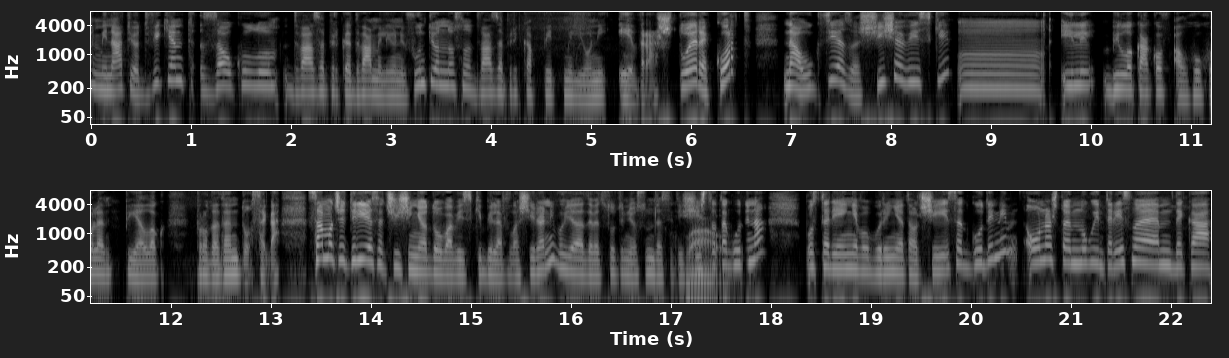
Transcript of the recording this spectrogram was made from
минатиот викенд за околу 2,2 милиони фунти, односно 2,5 милиони евра, што е рекорд на аукција за шише виски или било каков алкохолен пиелок продаден до сега. Само 40 шишиња од ова виски биле флаширани во 1986 wow. година, по старење во борињата од 60 години. Она што е многу интересно е дека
